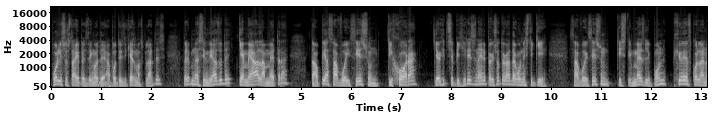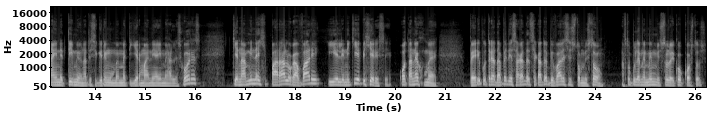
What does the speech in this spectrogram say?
πολύ σωστά είπες, δίνονται από τις δικές μας πλάτες, πρέπει να συνδυάζονται και με άλλα μέτρα τα οποία θα βοηθήσουν τη χώρα και όχι τις επιχειρήσεις να είναι περισσότερο ανταγωνιστική. Θα βοηθήσουν τις τιμές λοιπόν πιο εύκολα να είναι τίμιο να τις συγκρίνουμε με τη Γερμανία ή με άλλες χώρες και να μην έχει παράλογα βάρη η ελληνική επιχείρηση. Όταν έχουμε περίπου 35-40% επιβάρησης στο μισθό, αυτό που λέμε μη μισθολογικό κόστος,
